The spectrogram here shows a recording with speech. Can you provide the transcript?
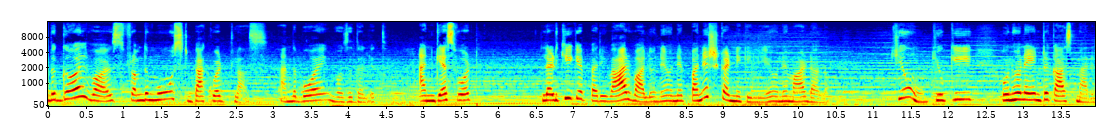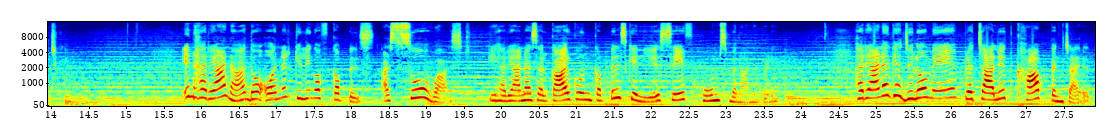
The girl was from the most backward class and the boy was a Dalit. And guess what लड़की के परिवार वालों ने उन्हें पनिश करने के लिए उन्हें मार डाला। क्यों? क्योंकि उन्होंने इंटरकास्ट मैरिज की। In Haryana the honour killing of couples are so vast कि हरियाणा सरकार को उन कपल्स के लिए सेफ़ होम्स बनाने पड़े। हरियाणा के जिलों में प्रचालित खाप पंचायत,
